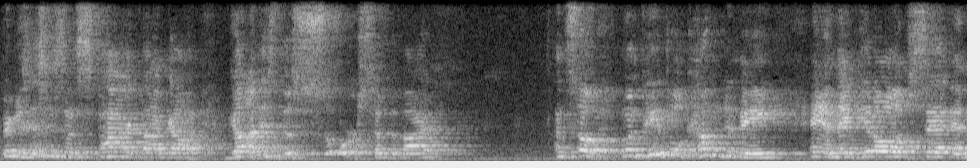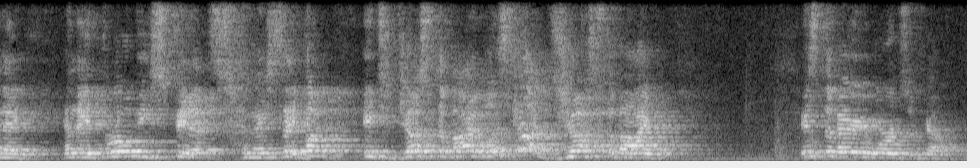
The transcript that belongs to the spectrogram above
Because this is inspired by God. God is the source of the Bible. And so when people come to me and they get all upset and they and they throw these fits and they say, but it's just the Bible. It's not just the Bible. It's the very words of God.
